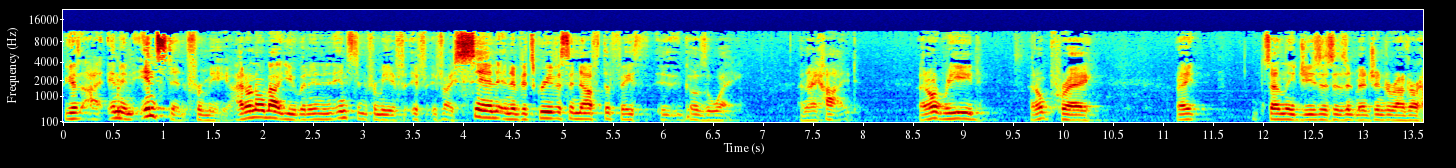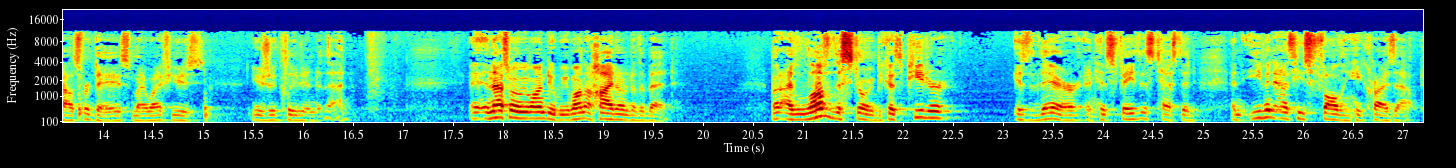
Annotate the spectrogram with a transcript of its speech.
Because I, in an instant for me, I don't know about you, but in an instant for me, if, if, if I sin and if it's grievous enough, the faith goes away. And I hide. I don't read. I don't pray. Right? Suddenly, Jesus isn't mentioned around our house for days. My wife used, usually clued into that. And, and that's what we want to do. We want to hide under the bed. But I love the story because Peter is there and his faith is tested, and even as he's falling, he cries out.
